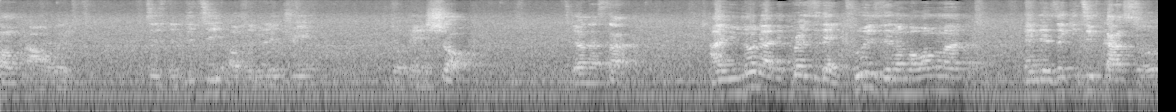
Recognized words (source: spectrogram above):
come our way. It is the duty of the military to ensure. You understand? And you know that the president, who is the number one man in the executive council,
